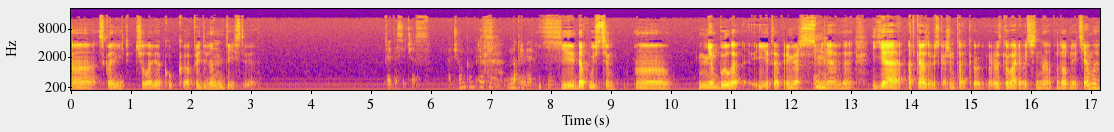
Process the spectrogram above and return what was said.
а, склонить человеку к определенным действиям. Это сейчас о чем конкретно? Например. И, допустим, э, мне было, и это пример с Мгм. меня, да, я отказываюсь, скажем так, разговаривать на подобные темы,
